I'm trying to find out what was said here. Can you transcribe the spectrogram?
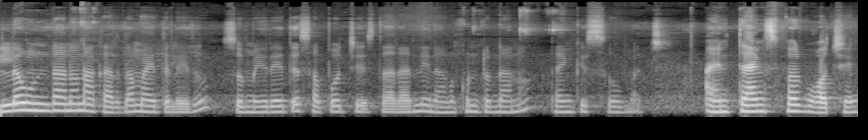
ఎలా ఉంటానో నాకు అర్థమవుతలేదు సో మీరైతే సపోర్ట్ చేస్తారని నేను అనుకుంటున్నాను. Thank you so much and thanks for watching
